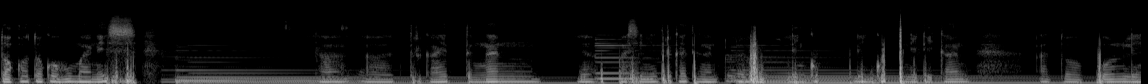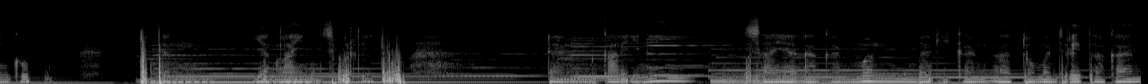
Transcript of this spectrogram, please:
tokoh-tokoh humanis uh, uh, terkait dengan ya pastinya terkait dengan uh, lingkup lingkup pendidikan ataupun lingkup bidang yang lain seperti itu dan kali ini saya akan membagikan atau menceritakan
